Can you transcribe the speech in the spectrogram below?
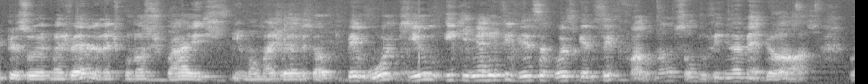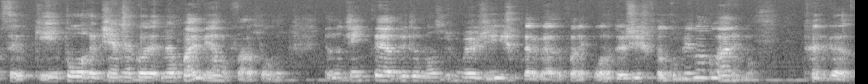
e pessoas mais velhas, né? Tipo nossos pais, irmão mais velho e tal, que pegou aquilo e queria reviver essa coisa que eles sempre falam, não, o som do vinil é melhor, não sei o que, porra, eu tinha minha cole... meu pai mesmo fala, porra, eu não tinha que ter abrido mão dos meus discos, tá ligado? Eu falei, porra, teus discos estão comigo agora, irmão, tá ligado?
